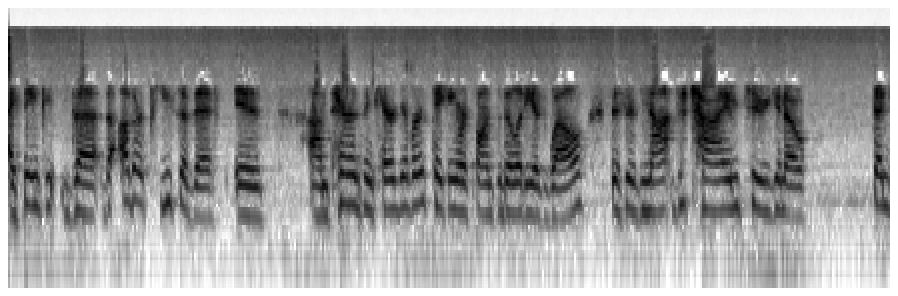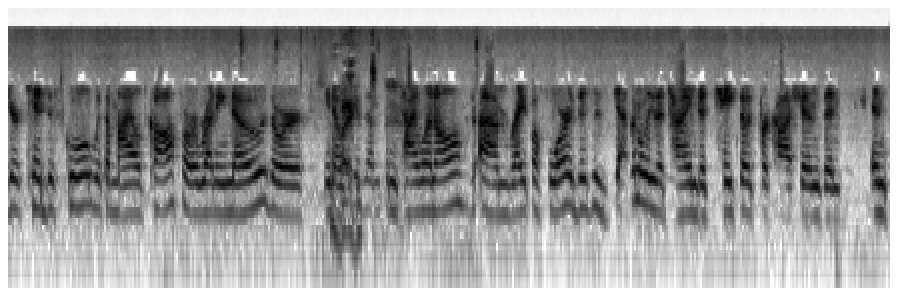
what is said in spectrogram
I think the the other piece of this is um, parents and caregivers taking responsibility as well. This is not the time to you know send your kid to school with a mild cough or a runny nose or, you know, right. give them some Tylenol um, right before. This is definitely the time to take those precautions and, and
